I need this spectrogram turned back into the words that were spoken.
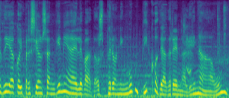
Cardíaco y presión sanguínea elevados, pero ningún pico de adrenalina aún.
